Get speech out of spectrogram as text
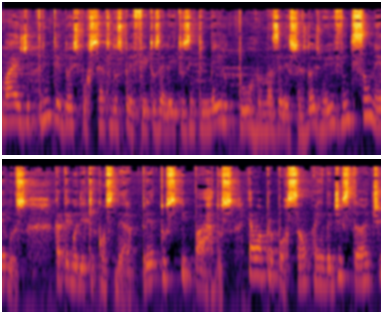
mais de 32% dos prefeitos eleitos em primeiro turno nas eleições 2020 são negros, categoria que considera pretos e pardos. É uma proporção ainda distante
